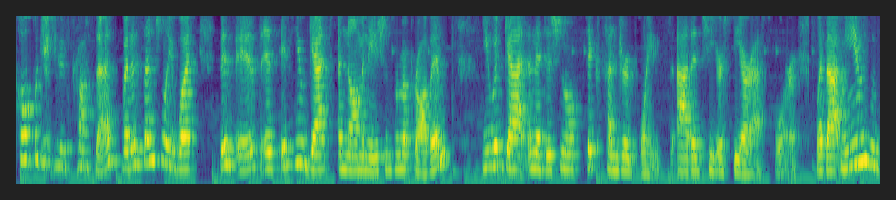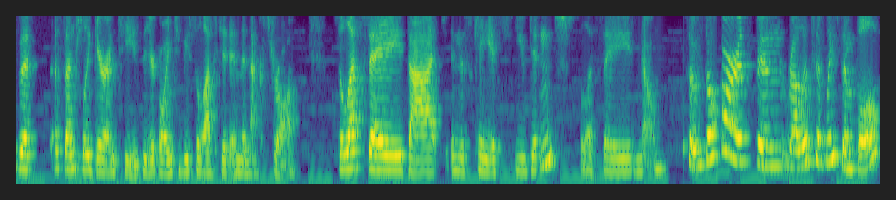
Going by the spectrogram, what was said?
complicated process. But essentially what this is, is if you get a nomination from a province, you would get an additional 600 points added to your CRS score. What that means is it essentially guarantees that you're going to be selected in the next draw. So let's say that in this case you didn't. So let's say no. So, so far it's been relatively simple.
